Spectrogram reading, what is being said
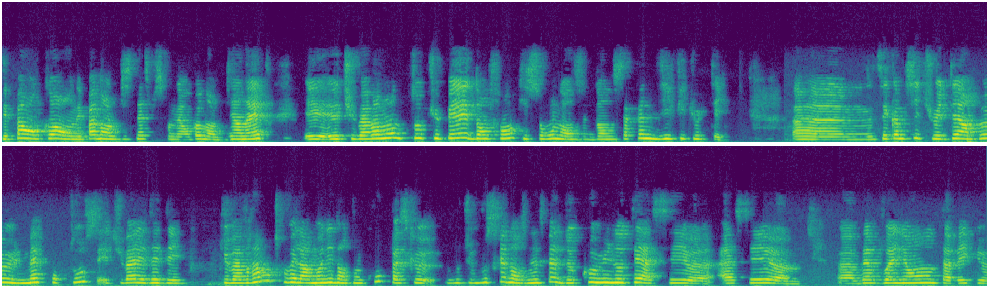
c'est pas encore, on n'est pas dans le business puisqu'on est encore dans le bien-être et, et tu vas vraiment t'occuper d'enfants qui seront dans, dans certaines difficultés. Euh, c'est comme si tu étais un peu une mère pour tous et tu vas les aider. Tu vas vraiment trouver l'harmonie dans ton couple parce que vous, serez dans une espèce de communauté assez, euh, assez euh, euh, verdoyante avec, euh,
